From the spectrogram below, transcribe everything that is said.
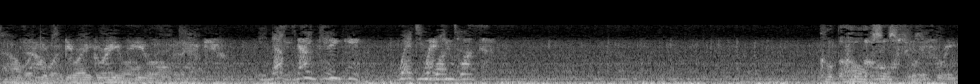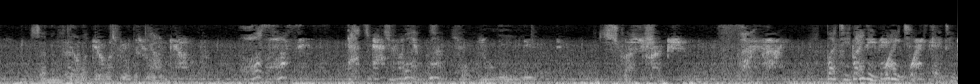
Tower gives a great view over there. Enough thinking. Where do you want us? Cut the horses free. Send them galloping through the camp. Horses? That's what you want. What we need. Distraction. Fine. But if any white is getting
